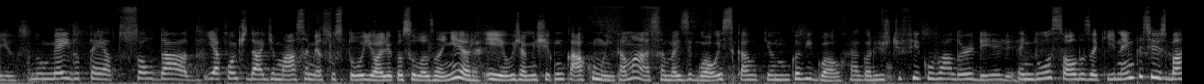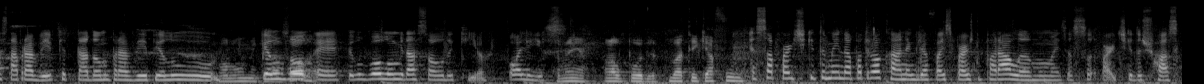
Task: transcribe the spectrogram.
isso? No meio do teto, soldado. E a quantidade de massa me assustou. E olha que eu sou lasanheira. Eu já mexi com um carro com muita massa, mas igual esse carro aqui eu nunca vi igual. Agora justifica o valor dele. Tem duas soldas aqui, nem preciso bastar pra ver, porque tá dando pra ver pelo Volume pelo vo- solda. é, pelo volume da solda aqui, ó. Olha isso. Também. Olha lá o podre. Bater aqui a fundo. Essa parte aqui também dá pra trocar, né? Que já faz parte do paralama, mas essa parte aqui da churrasca,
